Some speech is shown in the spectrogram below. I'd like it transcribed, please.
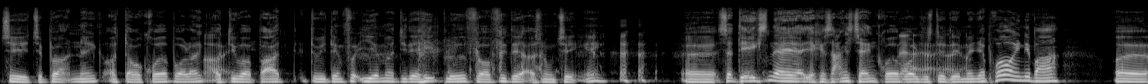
til, til børnene, ikke? og der var krydderboller, ikke? Ej. og de var bare, du ved, dem for Irma, de der helt bløde, fluffy der, og sådan nogle ting, ikke? øh, så det er ikke sådan, at jeg, jeg kan sagtens tage en krydderbolle, Ja, ja, hvis det er det, men jeg prøver egentlig bare øh,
